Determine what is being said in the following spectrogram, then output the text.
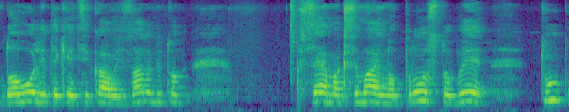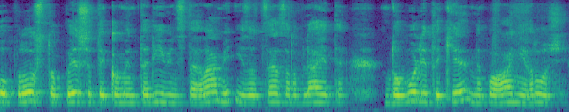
Доволі таки цікавий заробіток. Все максимально просто. Ви тупо просто пишете коментарі в інстаграмі і за це заробляєте доволі таки непогані гроші.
